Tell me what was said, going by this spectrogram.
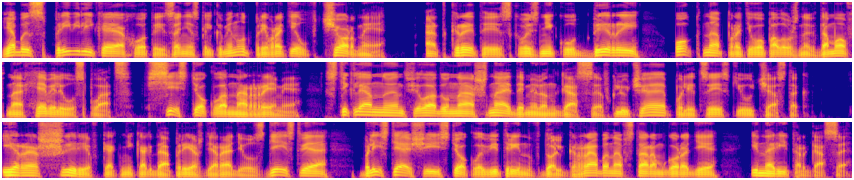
я бы с превеликой охотой за несколько минут превратил в черные, открытые сквозняку дыры, окна противоположных домов на Хевелиус-плац, все стекла на Реме, стеклянную анфиладу на Шнайдемюленгассе, включая полицейский участок. И расширив, как никогда прежде, радиус действия, блестящие стекла витрин вдоль Грабана в старом городе и на Риттергассе.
